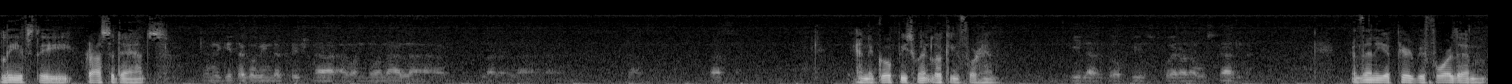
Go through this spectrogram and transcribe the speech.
leaves the rasa dance En el Gita Govinda, Krishna abandona la, la, la, raza and the gopis went looking for him. y las gopis fueron a buscarla. And then he appeared before them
